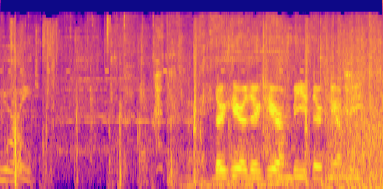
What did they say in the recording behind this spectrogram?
The world. They're here. They're here on B. They're here on B.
